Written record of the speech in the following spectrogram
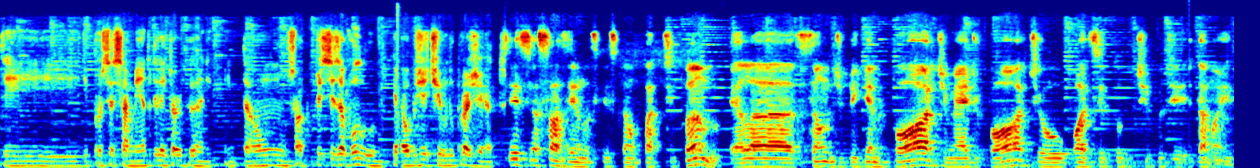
de, de, processamento de leite orgânico. Então, só que precisa volume, que é o objetivo do projeto. Essas fazendas que estão participando, elas são de pequeno porte, médio porte ou pode ser todo tipo de tamanho?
